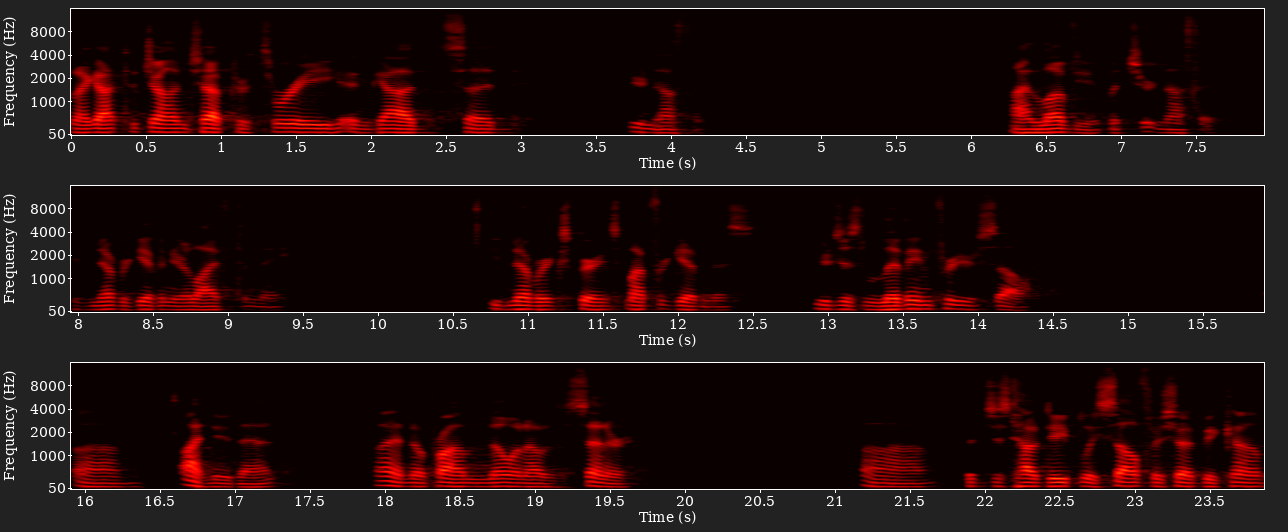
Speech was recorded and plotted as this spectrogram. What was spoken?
And I got to John chapter 3, and God said, You're nothing. I love you, but you're nothing. You've never given your life to me. You've never experienced my forgiveness. You're just living for yourself. Um, I knew that. I had no problem knowing I was a sinner. Uh, but just how deeply selfish I'd become.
